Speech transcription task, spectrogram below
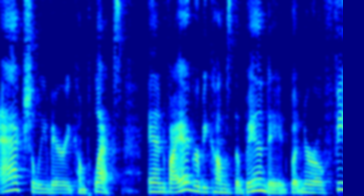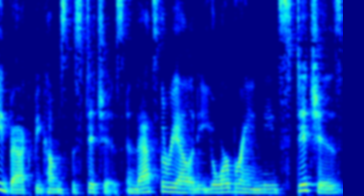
actually very complex. And Viagra becomes the band aid, but neurofeedback becomes the stitches. And that's the reality. Your brain needs stitches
